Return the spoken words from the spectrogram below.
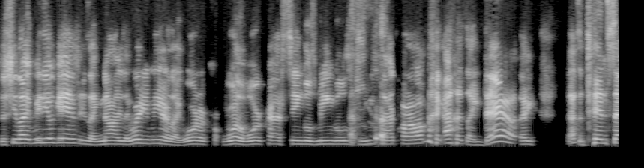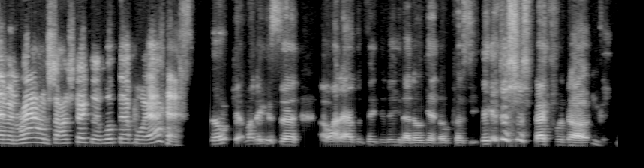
does she like video games? He's like, no. He's like, where do you meet her? Like World of, World of Warcraft singles mingles com. Like I was like, damn, like that's a 10-7 round. Sean Strickland whooped that boy ass. Don't get my nigga said, I want to have to pick the nigga that don't get no pussy. Nigga disrespectful, dog.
